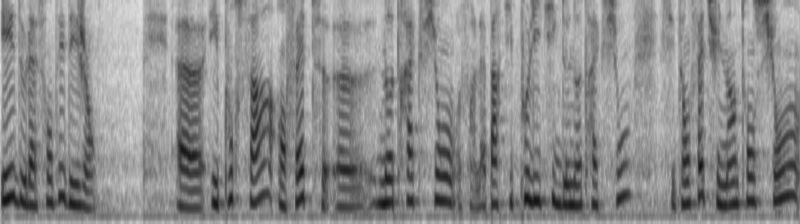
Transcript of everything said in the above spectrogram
et de la santé des gens. et pour ça, en fait, notre action, enfin la partie politique de notre action, c'est en fait une intention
